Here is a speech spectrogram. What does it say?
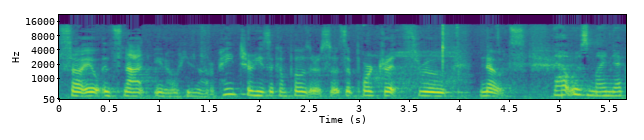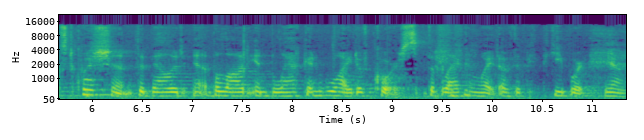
So it, it's not, you know, he's not a painter, he's a composer. So it's a portrait through notes. That was my next question. The ballad, uh, ballad in black and white, of course, the black and white of the keyboard. Yeah.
